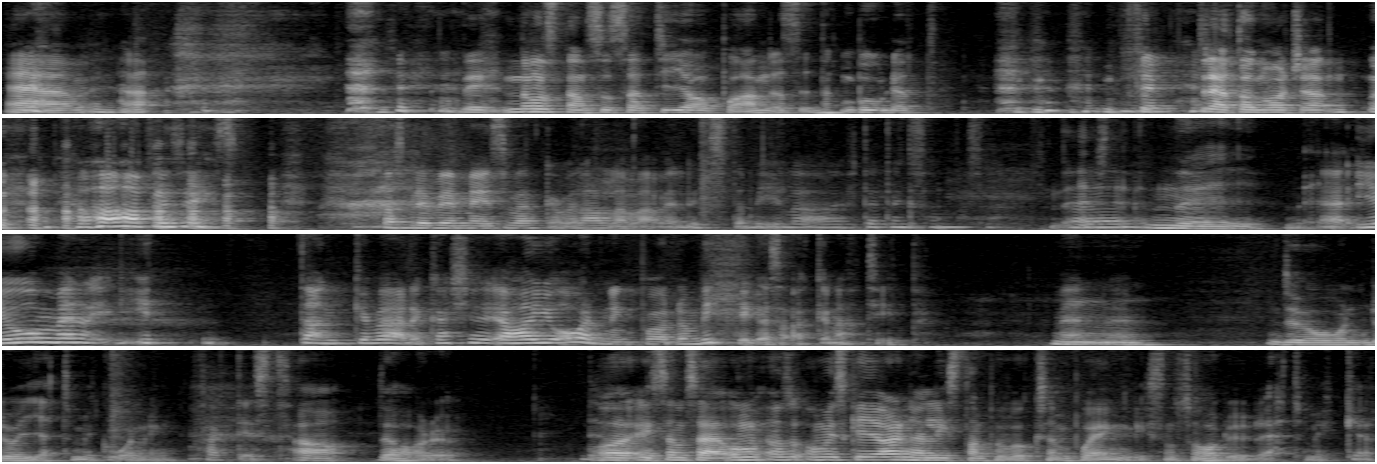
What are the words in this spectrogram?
Ja. det, någonstans så satt jag på andra sidan bordet för 13 år sedan. ja, precis. Fast bredvid mig så verkar väl alla vara väldigt stabila och eftertänksamma. Så. Nej, nej, nej. Eh, Jo, men i tankevärlden kanske... Jag har ju ordning på de viktiga sakerna, typ. Men Mm. Du, har, du har jättemycket ordning. faktiskt. Ja, det har du. Det Och liksom här, om, alltså, om vi ska göra den här listan på vuxenpoäng liksom, så har du rätt mycket.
